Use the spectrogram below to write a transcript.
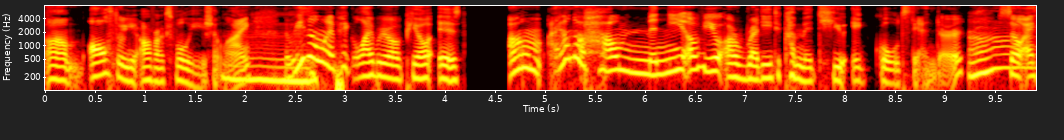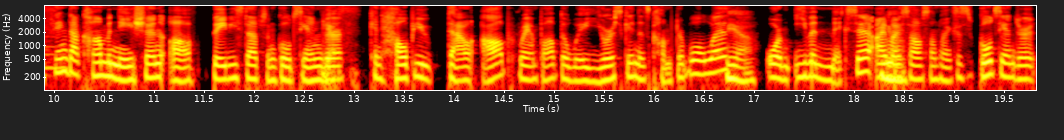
um, all three of our exfoliation line. The Mm. reason why I picked Library of Appeal is um I don't know how many of you are ready to commit to a gold standard. So I Ah. think that combination of baby steps and gold standard Yes. can help you dial up, ramp up the way your skin is comfortable with, Yeah. or even mix it. I Yeah. myself sometimes this gold standard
